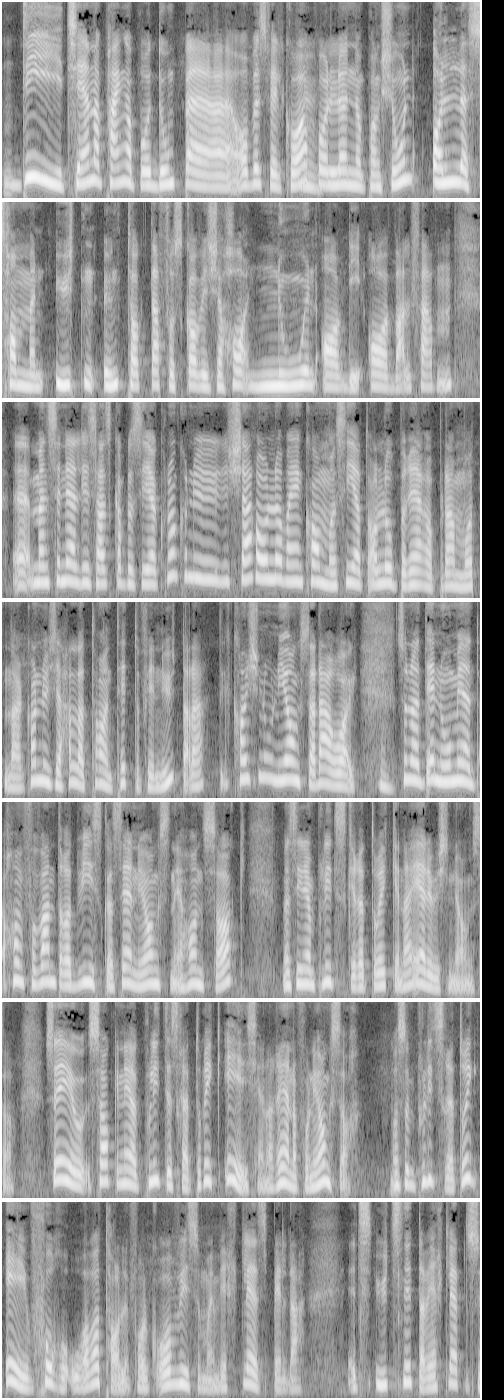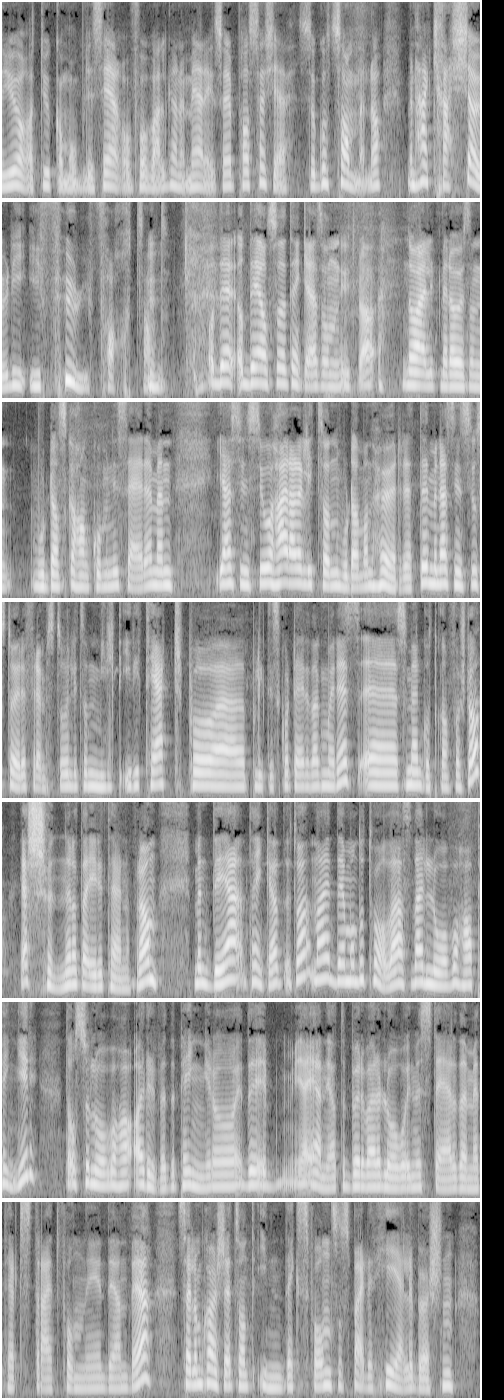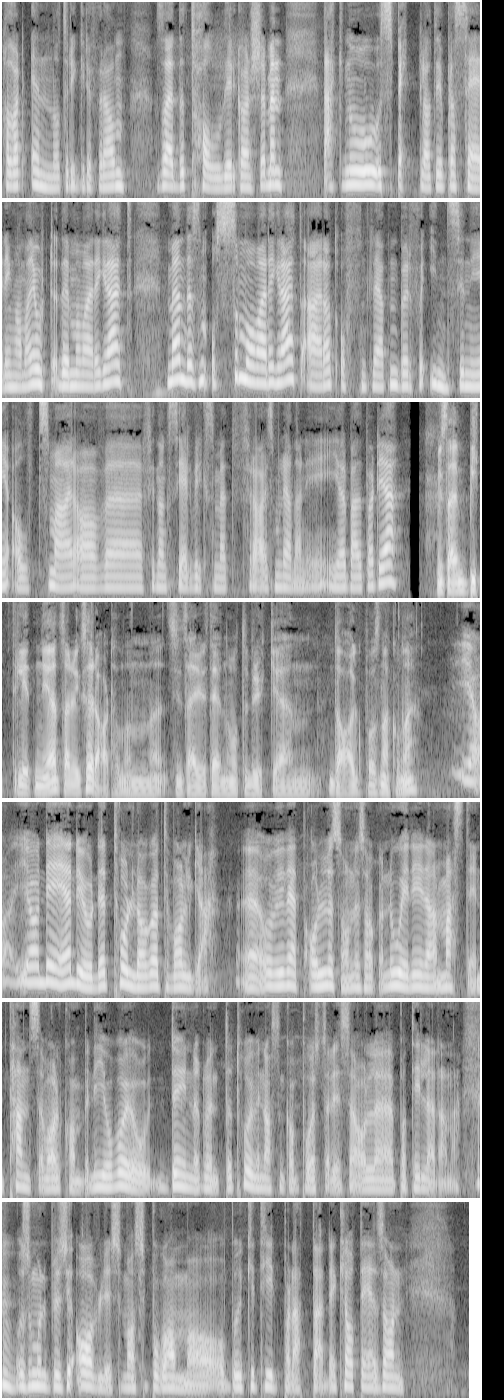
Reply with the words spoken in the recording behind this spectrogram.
De tjener penger på å dumpe arbeidsvilkår, på lønn og pensjon. Alle sammen uten unntak. Derfor skal vi ikke ha noen av de av velferden. Eh, Mens en del av de selskapene sier hvordan kan du skjære alle over en kam og si at alle opererer på den måten der? Kan du ikke heller ta en titt og finne ut av det? Det er kanskje noen nyanser der òg. Sånn at det er noe med at han forventer at vi skal se nyansene i hans sak, mens i den politiske retorikken der er det jo ikke nyanser. Så er jo saken er at politisk retorikk er ikke en arena for nyanser. Altså Politisk retorikk er jo for å overtale folk, overbevise om en virkelighetsbilde. Et utsnitt av virkeligheten som gjør at du kan mobilisere og få velgerne med deg. Så det passer ikke så godt sammen. da. Men her krasjer jo de i full fart. sant? Og det, og det også tenker jeg sånn ut fra Nå er jeg litt mer over sånn hvordan skal han kommunisere? Men jeg synes jo, her er det litt sånn hvordan man hører etter. Men jeg syns Støre fremsto litt sånn mildt irritert på eh, Politisk kvarter i dag morges, eh, som jeg godt kan forstå. Jeg skjønner at det er irriterende for han, men det tenker jeg at vet du hva, nei, det må du tåle. Altså, det er lov å ha penger. Det er også lov å ha arvede penger. og det, Jeg er enig i at det bør være lov å investere det med et helt streit fond i DNB. Selv om kanskje et sånt indeksfond som speiler hele børsen, hadde vært enda tryggere for han. Altså det er detaljer kanskje, men det er ikke noe spekulativ plassering han har gjort. Det må være greit. Men det som også må være greit, er at offentligheten bør få innsyn i alt som er av eh, finansiell virksomhet fra liksom, lederen i, i Arbeiderpartiet. Hvis det er en bitte liten nyhet, så er det ikke så rart at han syns det er irriterende å måtte bruke en dag på å snakke om det. Ja, ja, det er det jo. Det er tolv dager til valget. Eh, Og vi vet alle sånne saker. Nå er de den mest intense valgkampen. De jobber jo døgnet rundt. Det tror jeg vi nesten kan påstå, disse alle partilederne. Og så må du plutselig avlyse masse programmer og, og bruke tid på dette. Det er klart det er sånn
